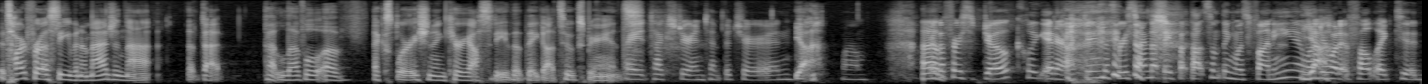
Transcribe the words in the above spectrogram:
It's hard for us to even imagine that that that, that level of exploration and curiosity that they got to experience. right. Texture and temperature. And Yeah. wow. or Um, the first joke, like interacting, the first time that they f- thought something was funny. I wonder Yeah. what it felt like to,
